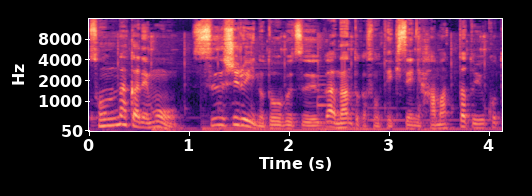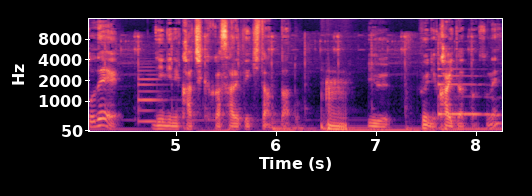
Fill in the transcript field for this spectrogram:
その中でも数種類の動物がなんとかその適性にはまったということで人間に家畜化されてきたんだとうん。いうふうに書いてあったんですね。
